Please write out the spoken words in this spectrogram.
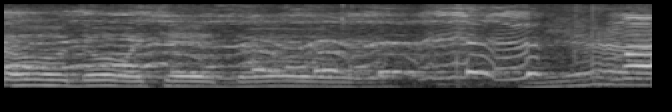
दो दो बचे दो. Yeah,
